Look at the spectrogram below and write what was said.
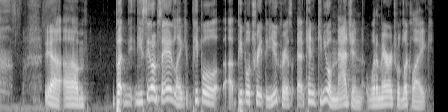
Yeah, um, but you see what I'm saying? Like people, uh, people treat the Eucharist. Uh, can can you imagine what a marriage would look like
